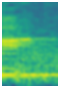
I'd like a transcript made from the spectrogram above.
Thank you.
